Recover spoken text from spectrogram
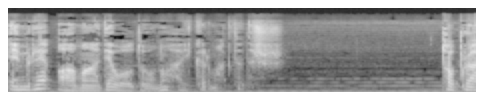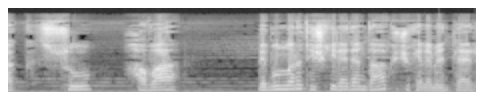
emre amade olduğunu haykırmaktadır. Toprak, su, hava ve bunları teşkil eden daha küçük elementler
